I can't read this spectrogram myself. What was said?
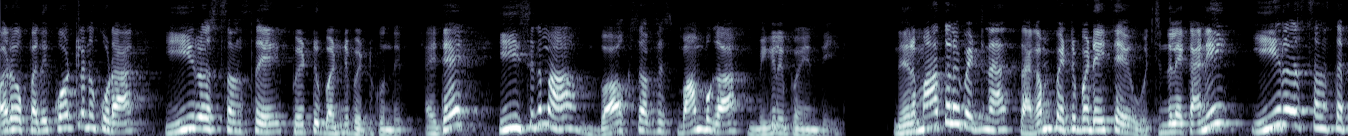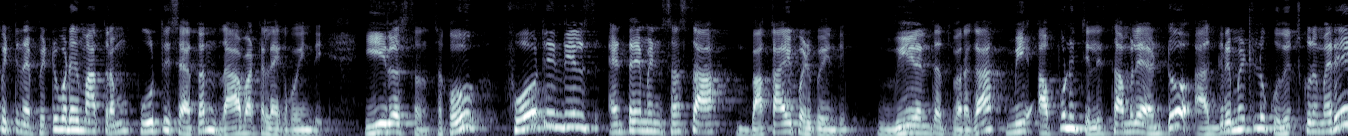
మరో పది కోట్లను కూడా ఈరోజు సంస్థే పెట్టుబడిని పెట్టుకుంది. అయితే ఈ సినిమా బాక్స్ ఆఫీస్ బాంబుగా మిగిలిపోయింది. నిర్మాతలు పెట్టిన సగం పెట్టుబడి అయితే వచ్చిందిలే కానీ ఈరోజ్ సంస్థ పెట్టిన పెట్టుబడి మాత్రం పూర్తి శాతం రాబట్టలేకపోయింది. ఈరోజ్ సంస్థకు ఫోర్టీన్ రీల్స్ ఎంటర్టైన్మెంట్ సంస్థ బకాయి పడిపోయింది. వీలంత త్వరగా మీ అప్పును చెల్లిస్తాములే అంటూ అగ్రిమెంట్లు కుదుర్చుకుని మరీ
